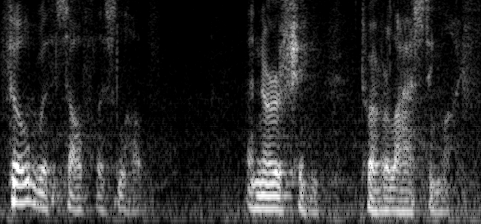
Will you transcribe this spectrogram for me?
filled with selfless love, and nourishing to everlasting life.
